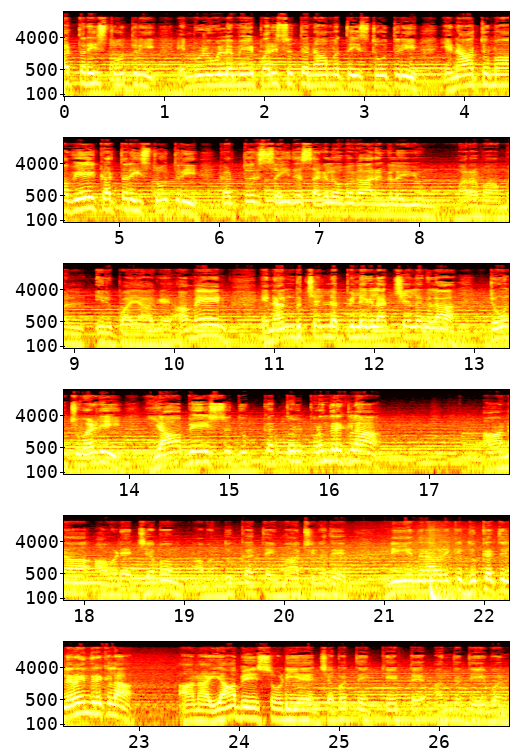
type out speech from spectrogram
கர்த்தரை ஸ்தோத்ரி என் முழு உள்ளமே பரிசுத்த நாமத்தை ஸ்தோத்ரி எனாத்துமாவே கத்தரை கர்த்தரை ஸ்தோத்ரி கர்த்தர் செய்த சகல உபகாரங்களையும் மறவாமல் இருப்பாயாக. அமேன் என் அன்பு செல்ல பிள்ளைகளா செல்லுங்களா டோன்ட் வழி யாபேசு துக்கத்துள் பிறந்திருக்கலாம். ஆனா அவனுடைய ஜெபம் அவன் துக்கத்தை மாற்றினது. நீ இந்த நாள் வரைக்கும் துக்கத்தில் நிறைந்திருக்கலாம். ஆனா யாபேசோடைய ஜெபத்தை கேட்ட அந்த தேவன்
